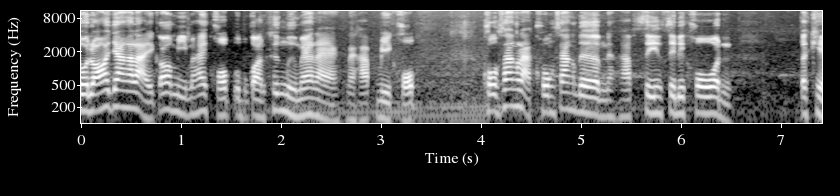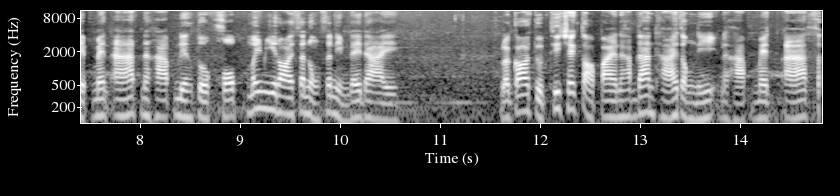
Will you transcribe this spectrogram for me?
ตัวล้อยางอะไหล่ก็มีมาให้ครบอุปกรณ์เครื่องมือแม่แรงนะครับ มีครบ โครงสร้างหลักโครงสร้างเดิมนะครับซีนซิลิโคนตะเข็บเมนอาร์ตนะครับเรียงตัวครบไม่มีรอยสนงสนิมใด ๆ แล้วก็จุดที่เช็คต่อไปนะครับ ด้านท้ายตรงนี้นะครับเมนอาร์ตส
